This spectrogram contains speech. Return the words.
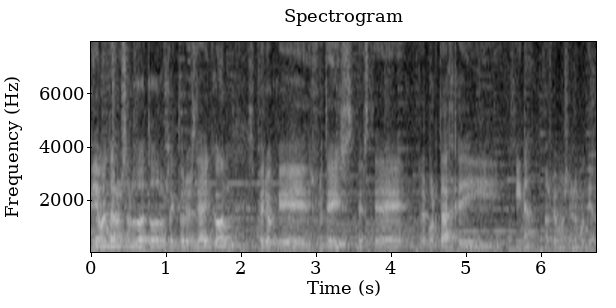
Quería mandar un saludo a todos los lectores de Icon, espero que disfrutéis de este reportaje y, nada, nos vemos en el Mundial.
